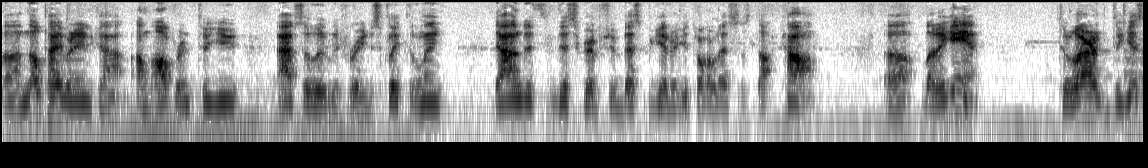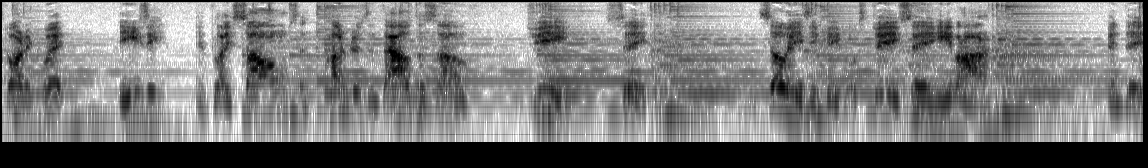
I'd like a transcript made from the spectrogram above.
uh, no payment any kind. I'm offering to you absolutely free. Just click the link down in the description, bestbeginnerguitarlessons.com. Uh, but again, to learn to get started quick, easy, and play songs and hundreds and thousands of songs, G, C. So easy, people. It's G, C, E minor, and D.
